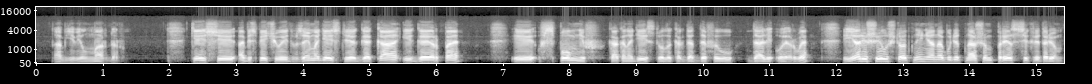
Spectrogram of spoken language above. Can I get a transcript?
— объявил Мардер. Кейси обеспечивает взаимодействие ГК и ГРП, и, вспомнив, как она действовала, когда ДФУ дали ОРВ, я решил, что отныне она будет нашим пресс-секретарем.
